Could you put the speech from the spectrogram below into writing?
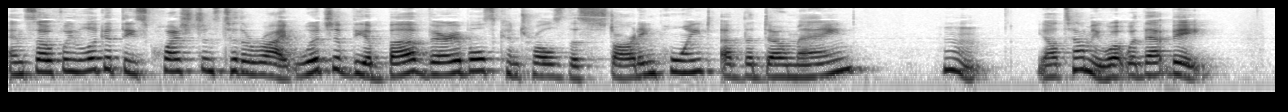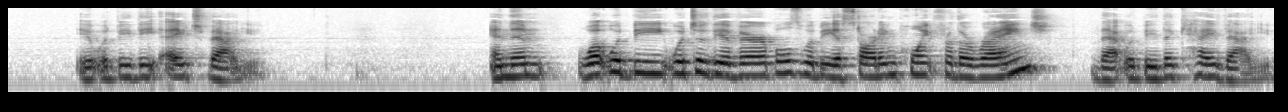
And so if we look at these questions to the right, which of the above variables controls the starting point of the domain? Hmm, Y'all tell me, what would that be? It would be the h value. And then what would be, which of the variables would be a starting point for the range? That would be the k value.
